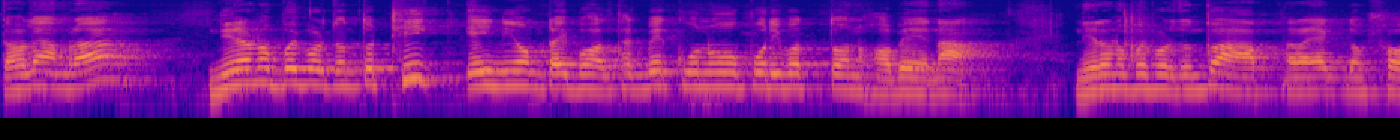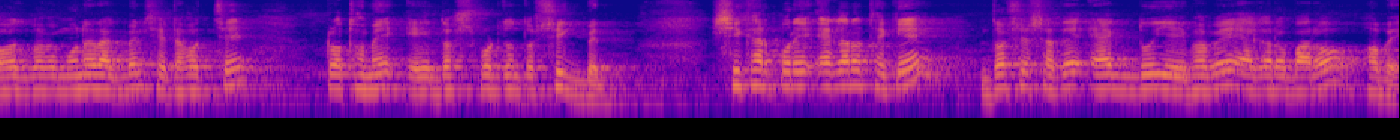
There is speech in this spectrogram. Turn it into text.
তাহলে আমরা নিরানব্বই পর্যন্ত ঠিক এই নিয়মটাই বহাল থাকবে, কোনো পরিবর্তন হবে না। নিরানব্বই পর্যন্ত আপনারা একদম সহজভাবে মনে রাখবেন, সেটা হচ্ছে প্রথমে এই দশ পর্যন্ত শিখবেন। শিখার পরে এগারো থেকে দশের সাথে এক, দুই এইভাবে এগারো, বারো হবে।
